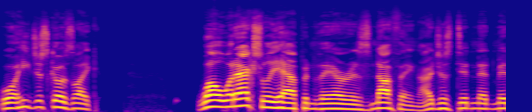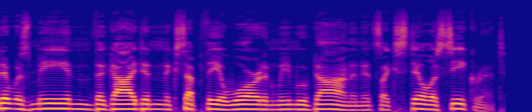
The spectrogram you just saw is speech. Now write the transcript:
well, he just goes like, well, what actually happened there is nothing. I just didn't admit it was me, and the guy didn't accept the award, and we moved on, and it's like still a secret.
